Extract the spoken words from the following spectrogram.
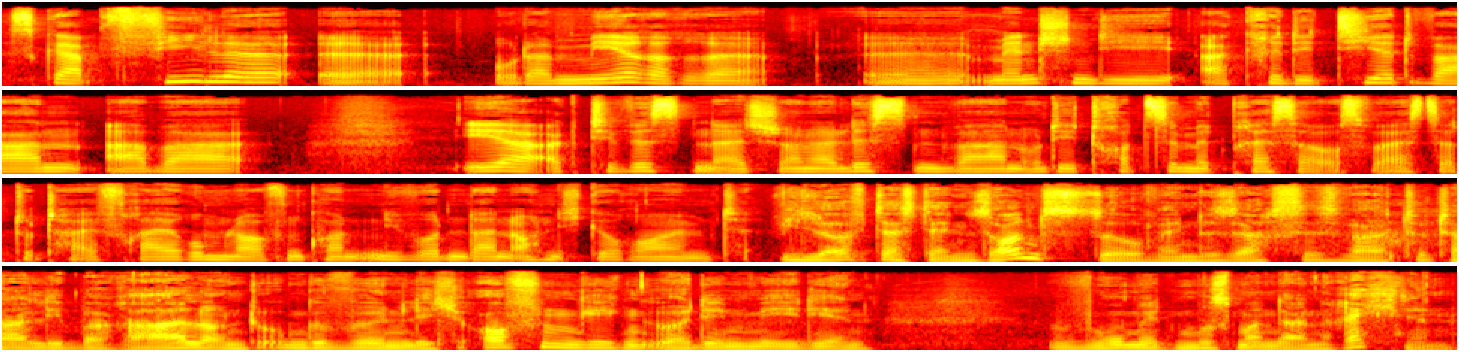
es gab viele äh, oder mehrere äh, Menschen, die akkreditiert waren, aber eher Aktivisten als Journalisten waren und die trotzdem mit Presseausweis da total frei rumlaufen konnten. Die wurden dann auch nicht geräumt. Wie läuft das denn sonst so, wenn du sagst, es war total liberal und ungewöhnlich offen gegenüber den Medien? Womit muss man dann rechnen?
